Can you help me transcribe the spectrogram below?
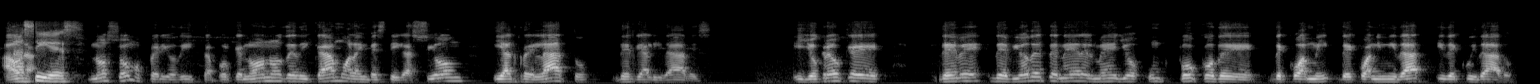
Así es. No somos periodistas porque no nos dedicamos a la investigación y al relato de realidades. Y yo creo que debe, debió de tener el medio un poco de, de, de ecuanimidad y de cuidado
